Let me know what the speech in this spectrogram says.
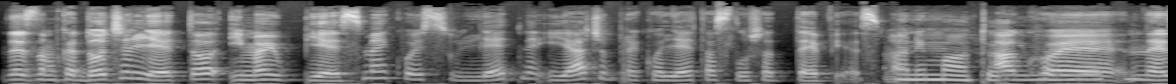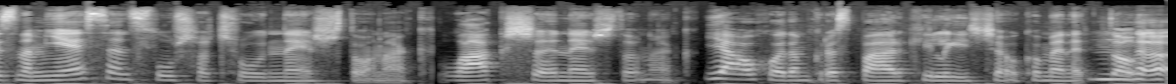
ne znam, kad dođe ljeto, imaju pjesme koje su ljetne i ja ću preko ljeta slušati te pjesme. Animatori Ako je, ljetne. ne znam, jesen, slušat ću nešto onak lakše, nešto onak. Ja uhodam kroz park i lišće oko mene, to, Da.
